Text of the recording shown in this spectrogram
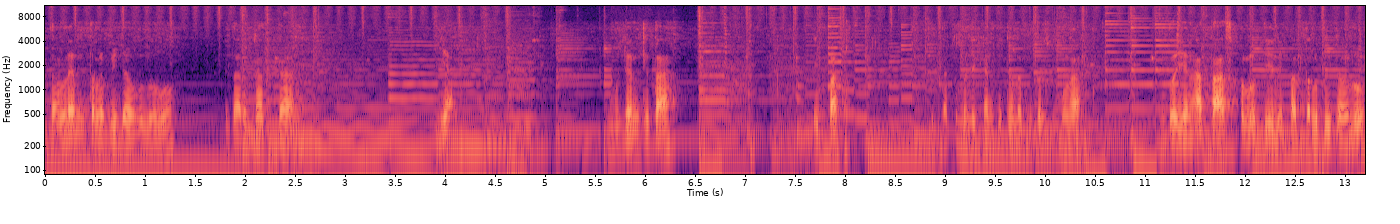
kita lem terlebih dahulu kita rekatkan. Ya. Kemudian kita lipat kita kembalikan ke dalam bentuk semula. Untuk yang atas perlu dilipat terlebih dahulu.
